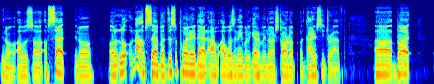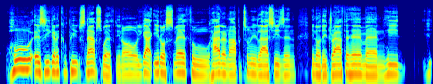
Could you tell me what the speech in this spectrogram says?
you know, I was uh, upset, you know, or not upset, but disappointed that I, I wasn't able to get him in our startup uh, dynasty draft. Uh, but who is he going to compete snaps with? You know, you got Ito Smith who had an opportunity last season. You know, they drafted him and he he,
